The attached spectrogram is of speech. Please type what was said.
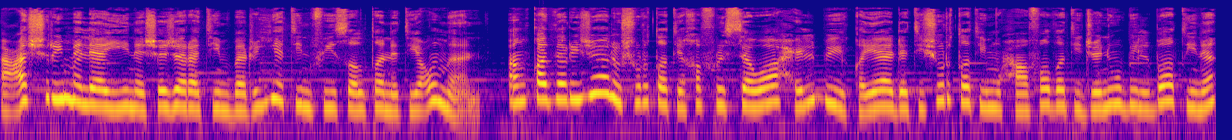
عشر ملايين شجرة برية في سلطنة عمان. أنقذ رجال شرطة خفر السواحل بقيادة شرطة محافظة جنوب الباطنة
